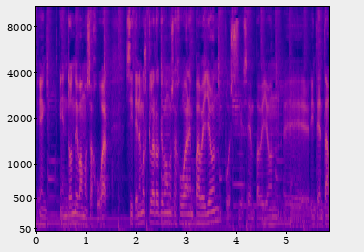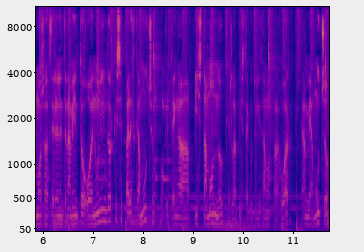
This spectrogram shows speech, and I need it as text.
en, en, dónde vamos a jugar. Si tenemos claro que vamos a jugar en pabellón, pues si es en pabellón eh, intentamos hacer el entrenamiento o en un indoor que se parezca mucho o que tenga pista mondo, que es la pista que utilizamos para jugar, que cambia mucho,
